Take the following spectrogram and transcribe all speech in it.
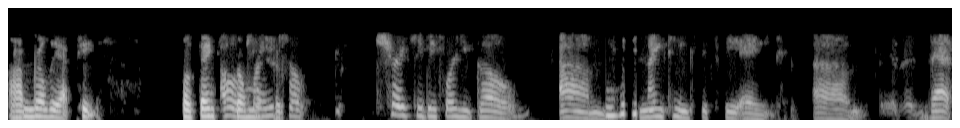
I'm really at peace. So thank you oh, so much. So Tracy, before you go, um, Mm-hmm. 1968. Um, that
